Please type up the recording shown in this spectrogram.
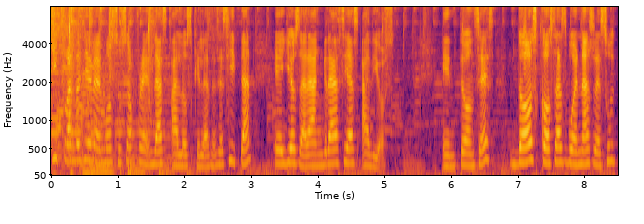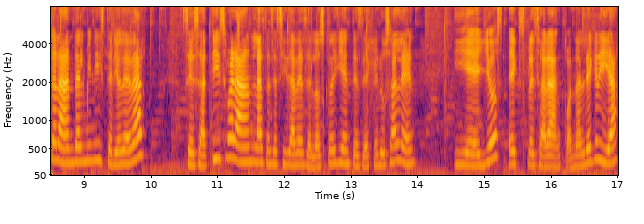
y cuando llevemos sus ofrendas a los que las necesitan, ellos darán gracias a Dios. Entonces, dos cosas buenas resultarán del ministerio de dar. Se satisfarán las necesidades de los creyentes de Jerusalén y ellos expresarán con alegría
